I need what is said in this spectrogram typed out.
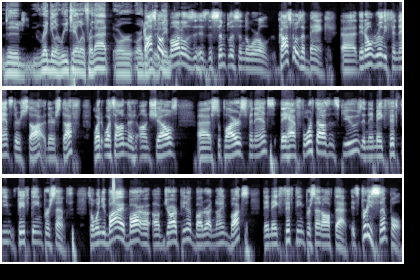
the regular retailer for that, or or the, Costco's they- model is, is the simplest in the world. Costco's a bank. Uh, they don't really finance their stock, their stuff. What what's on the on shelves, uh, suppliers finance. They have four thousand SKUs and they make 15 percent. So when you buy a bar uh, of jar of peanut butter at nine bucks, they make fifteen percent off that. It's pretty simple,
